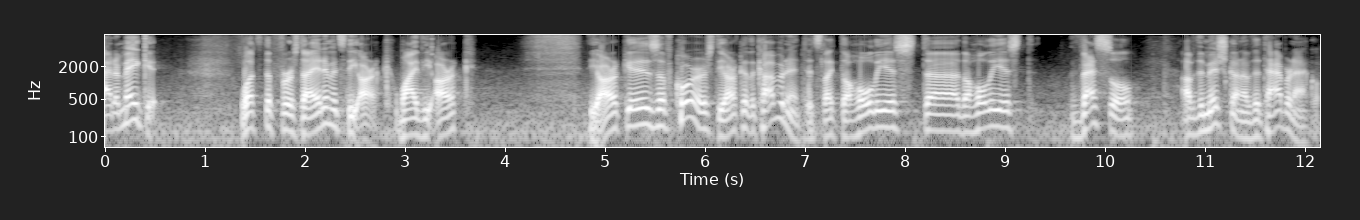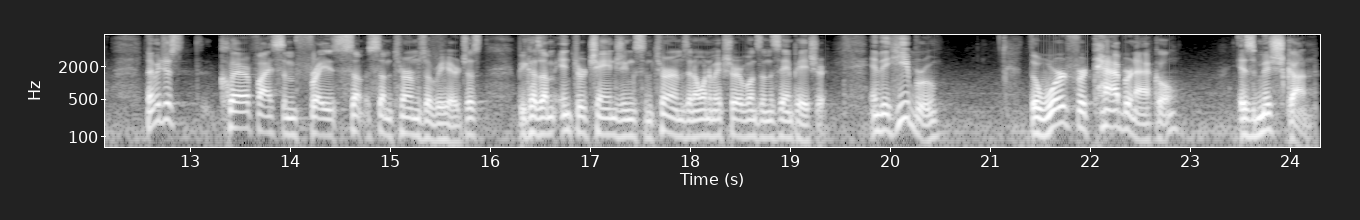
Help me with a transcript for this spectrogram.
how to make it. What's the first item? It's the ark. Why the ark? The ark is, of course, the ark of the covenant. It's like the holiest, uh, the holiest vessel of the Mishkan, of the tabernacle. Let me just clarify some phrase, some, some terms over here, just because I'm interchanging some terms and I want to make sure everyone's on the same page here. In the Hebrew, the word for tabernacle is mishkan.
